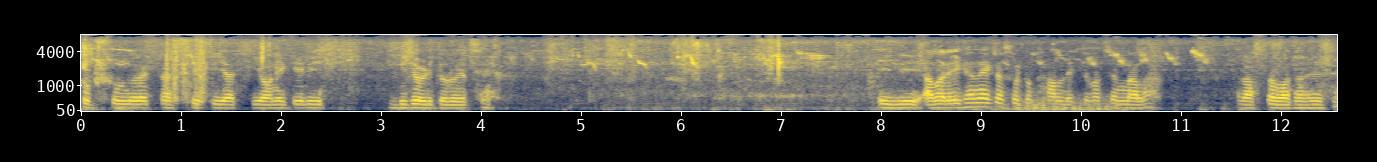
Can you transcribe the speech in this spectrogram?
খুব সুন্দর একটা স্মৃতি আর কি, অনেকেরই বিজড়িত রয়েছে। এই যে আবার এখানে একটা ছোট খাল দেখতে পাচ্ছেন, নালা, রাস্তা বাঁধা হয়েছে।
